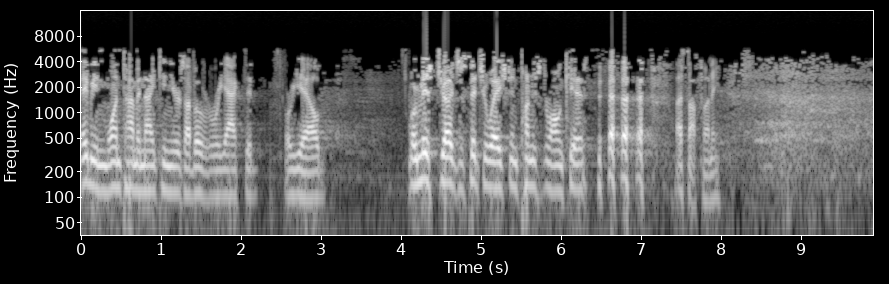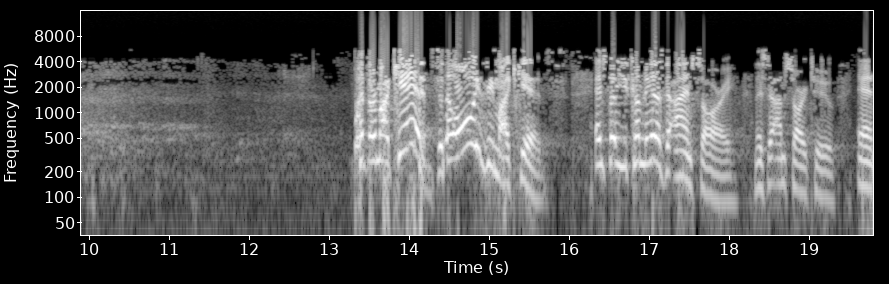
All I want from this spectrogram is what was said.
maybe in one time in 19 years I've overreacted or yelled or misjudged the situation, punished the wrong kid. That's not funny. But they're my kids, and they'll always be my kids. And so you come together and say, I'm sorry. And they say, I'm sorry too. And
